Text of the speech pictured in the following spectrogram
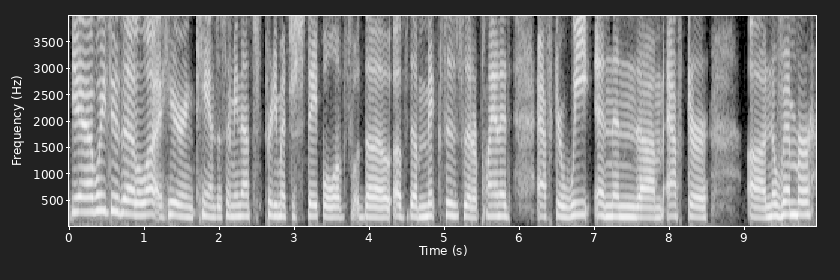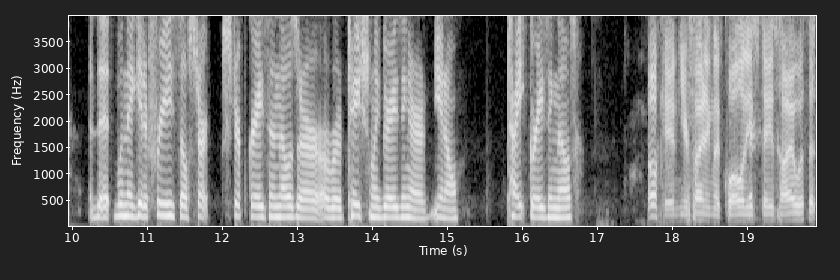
Yeah, we do that a lot here in Kansas. I mean, that's pretty much a staple of the of the mixes that are planted after wheat, and then um, after uh, November, that when they get a freeze, they'll start strip grazing those, or, or rotationally grazing, or you know, tight grazing those. Okay, and you're finding the quality stays high with it?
